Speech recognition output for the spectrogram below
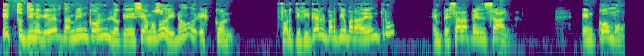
Esto tiene que ver también con lo que decíamos hoy, ¿no? Es con fortificar el partido para adentro, empezar a pensar en cómo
